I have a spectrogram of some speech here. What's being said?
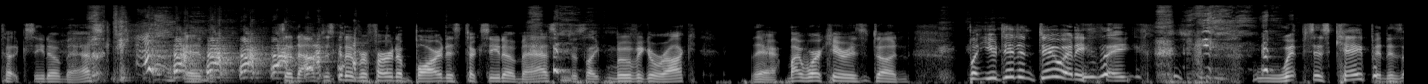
tuxedo mask. and so now I'm just gonna refer to Bard as tuxedo mask, just like moving a rock. There, my work here is done. But you didn't do anything. Whips his cape and is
